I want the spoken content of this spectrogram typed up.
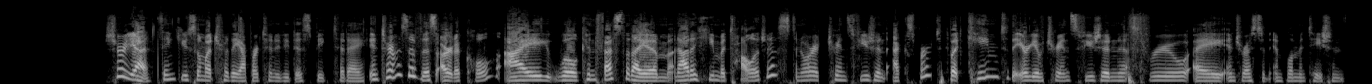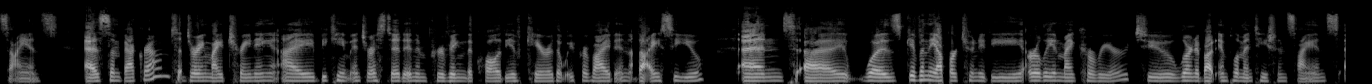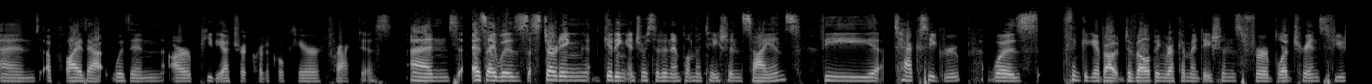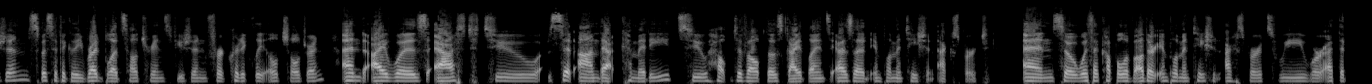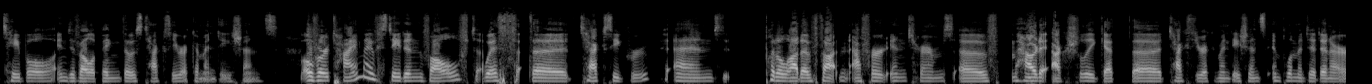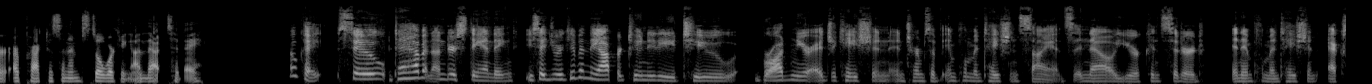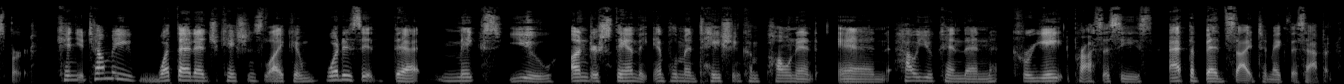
Sure, yeah. Thank you so much for the opportunity to speak today. In terms of this article, I will confess that I am not a hematologist nor a transfusion expert, but came to the area of transfusion through a interest in implementation science. As some background, during my training, I became interested in improving the quality of care that we provide in the ICU and I was given the opportunity early in my career to learn about implementation science and apply that within our pediatric critical care practice. And as I was starting getting interested in implementation science, the TAXI group was thinking about developing recommendations for blood transfusion, specifically red blood cell transfusion for critically ill children. And I was asked to sit on that committee to help develop those guidelines as an implementation expert. And so, with a couple of other implementation experts, we were at the table in developing those TAXI recommendations. Over time, I've stayed involved with the TAXI group and put a lot of thought and effort in terms of how to actually get the TAXI recommendations implemented in our, our practice, and I'm still working on that today. Okay, so to have an understanding, you said you were given the opportunity to broaden your education in terms of implementation science, and now you're considered an implementation expert. Can you tell me what that education's like and what is it that makes you understand the implementation component and how you can then create processes at the bedside to make this happen?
